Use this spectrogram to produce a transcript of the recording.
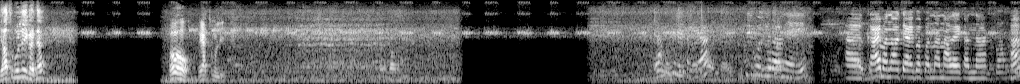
याच मुली आहे का त्या? हो हो याच मुली किती गोजराने आहे हा, काय म्हणावं त्या आईबापांना नालायकांना? हा?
